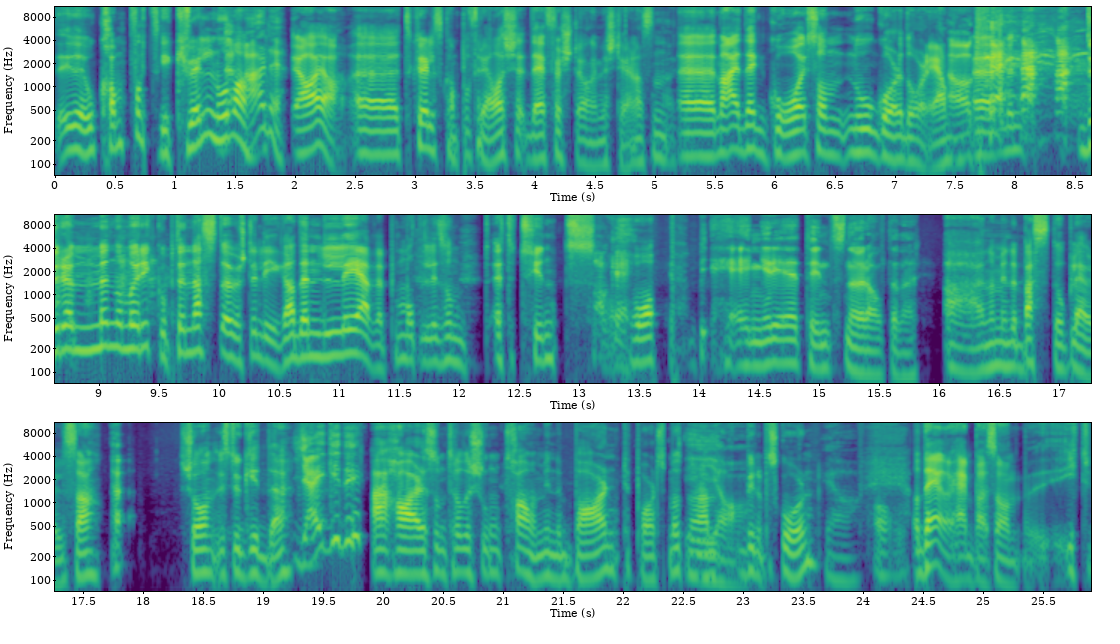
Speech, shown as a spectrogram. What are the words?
det er jo kamp faktisk i kveld nå, Det er det? Ja, ja. Eh, kveldskamp på fredag. Det er første gangen det skjer, nesten. Eh, nei, det går sånn Nå går det dårlig igjen. Okay. Eh, men drømmen om å rykke opp til nest øverste liga, den lever på en måte litt sånn et tynt håp. Henger i et tynt snøre, alt det der. Ah, en av mine beste opplevelser. Sean, hvis du gidder. Jeg gidder! Jeg har det som tradisjon å ta med mine barn til Portsmouth når Ja. de begynner på skolen. Ja. Og det er jo helt bare sånn Ikke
